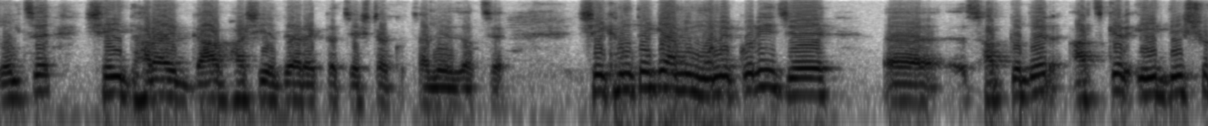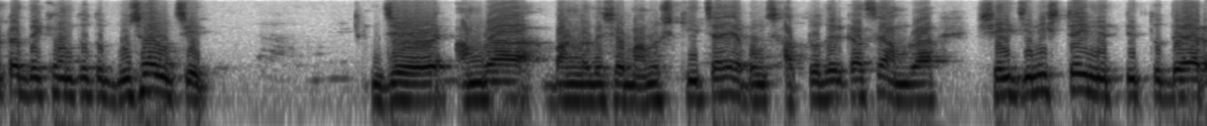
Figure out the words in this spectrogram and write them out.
চলছে, সেই ধারায় গা ভাসিয়ে দেওয়ার একটা চেষ্টা চালিয়ে যাচ্ছে। সেখান থেকে আমি মনে করি যে ছাত্রদের আজকের এই দৃশ্যটা দেখে অন্তত বোঝা উচিত যে আমরা বাংলাদেশের মানুষ কি চাই এবং ছাত্রদের কাছে আমরা সেই জিনিসটাই নেতৃত্ব দেওয়ার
